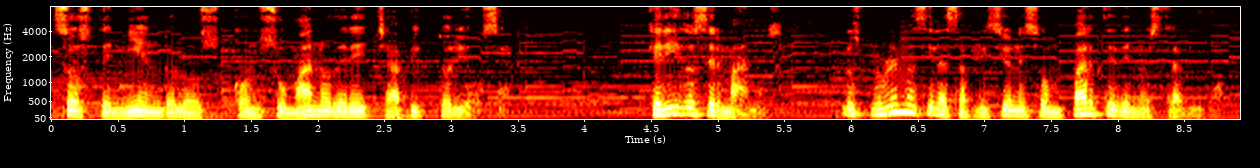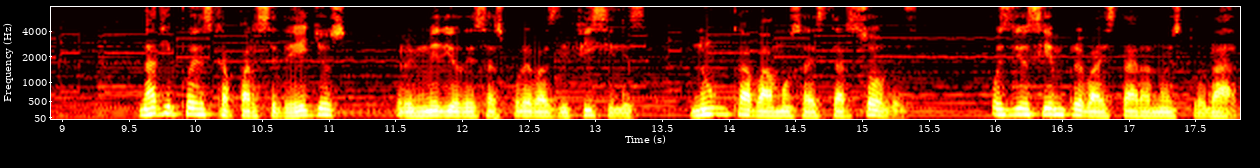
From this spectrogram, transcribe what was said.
sosteniéndolos con su mano derecha victoriosa. Queridos hermanos, los problemas y las aflicciones son parte de nuestra vida. Nadie puede escaparse de ellos, pero en medio de esas pruebas difíciles nunca vamos a estar solos, pues Dios siempre va a estar a nuestro lado.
